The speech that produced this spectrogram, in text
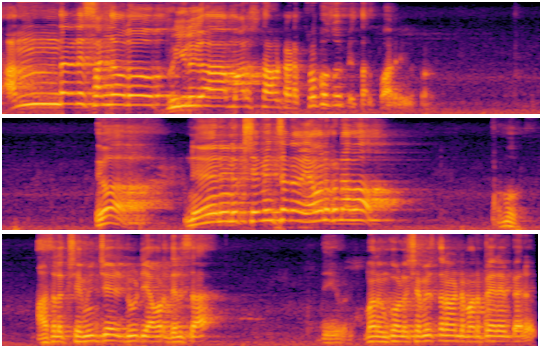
అందరిని సంఘంలో ప్రియులుగా మారుస్తూ ఉంటాడు. కృప చూపిస్తాడు. పారేళ్ళు. ఇగో నేను నిన్ను క్షమించను ఏమనుకున్నావో? అమ్ము అసలు క్షమించే డ్యూటీ ఎవరు తెలుసా? దేవుడు. మనం ఇంకోళ్ళు క్షమిస్తున్నాం అంటే మన పేరు ఏం పేరు?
